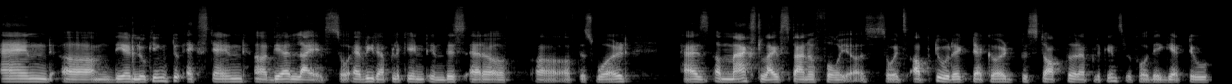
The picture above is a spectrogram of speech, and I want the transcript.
And um, they are looking to extend uh, their lives. So every replicant in this era of, uh, of this world has a max lifespan of four years. So it's up to Rick Deckard to stop the replicants before they get to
